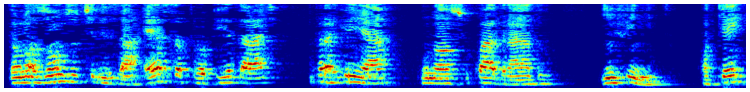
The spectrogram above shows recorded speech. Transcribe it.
Então, nós vamos utilizar essa propriedade para criar o nosso quadrado infinito. Ok?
